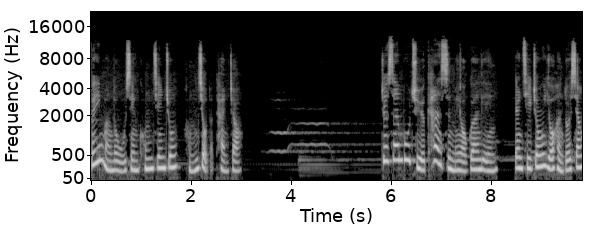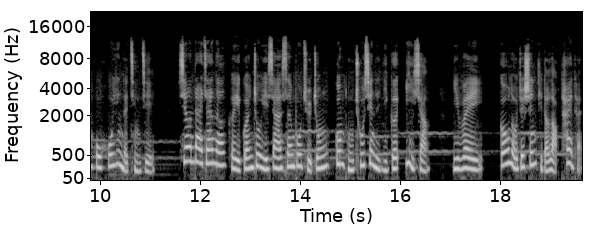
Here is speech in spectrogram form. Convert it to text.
微茫的无限空间中恒久的探照。这三部曲看似没有关联，但其中有很多相互呼应的情节。希望大家呢可以关注一下三部曲中共同出现的一个意象：一位佝偻着身体的老太太。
